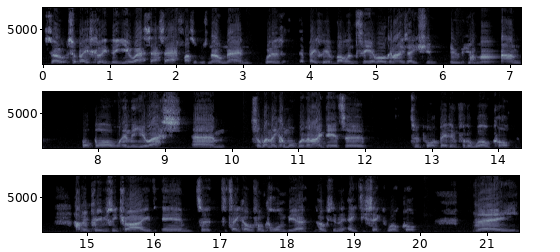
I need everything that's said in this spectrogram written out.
So, so basically, the USSF, as it was known then, was basically a volunteer organisation who, who, ran football in the US. Um, so when they come up with an idea to to put a bid in for the World Cup, having previously tried um, to, to take over from Colombia hosting the '86 World Cup, they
